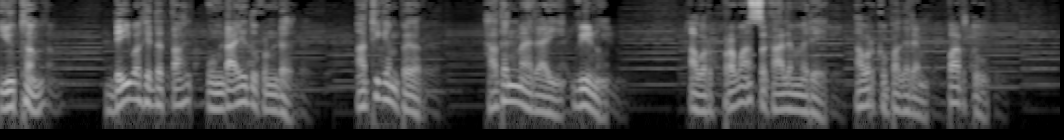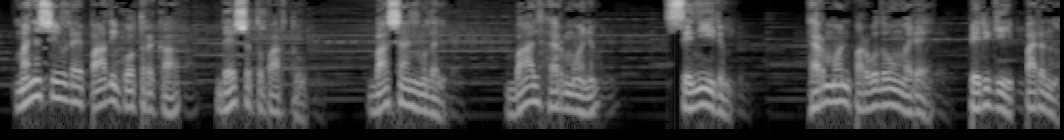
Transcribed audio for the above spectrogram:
യുദ്ധം ദൈവഹിതത്താൽ ഉണ്ടായതുകൊണ്ട് അധികം പേർ ഹതന്മാരായി വീണു. അവർ പ്രവാസകാലം വരെ അവർക്ക് പകരം പാർത്തു. മനശയുടെ പാതിഗോത്രക്കാർ ദേശത്തു പാർത്തു. ബാഷാൻ മുതൽ ബാൽ ഹെർമോനും സെനീരും ഹെർമോൻ പർവതവും വരെ പെരുകി പരന്നു.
